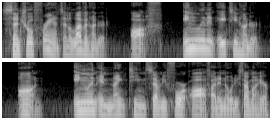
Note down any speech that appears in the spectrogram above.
Central France in 1100, off. England in 1800, on. England in 1974, off. I didn't know what he was talking about here.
